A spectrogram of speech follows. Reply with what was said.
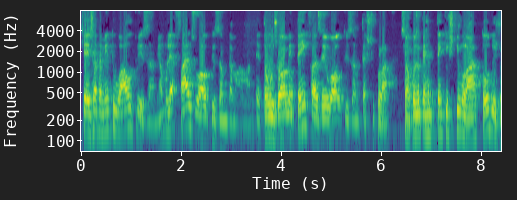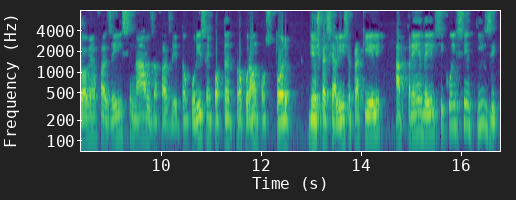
que é exatamente o autoexame. A mulher faz o autoexame da mama, então o jovem tem que fazer o autoexame testicular. Isso é uma coisa que a gente tem que estimular todo jovem a fazer e ensiná-los a fazer. Então, por isso é importante procurar um consultório de um especialista para que ele aprenda, ele se conscientize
